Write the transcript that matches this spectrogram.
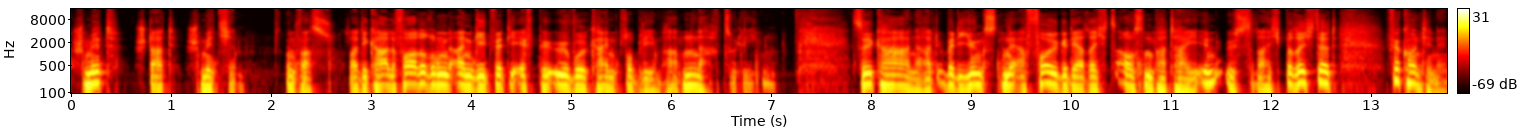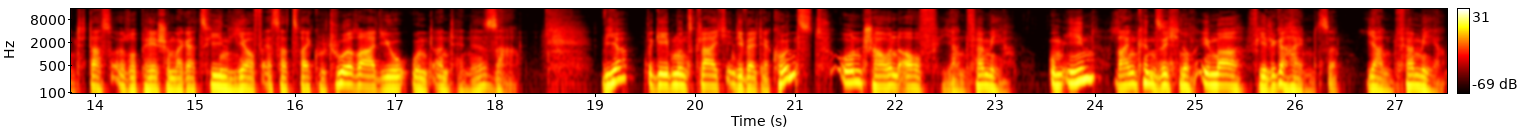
Schmidt statt Schmidtchen. Und was radikale Forderungen angeht, wird die FPÖ wohl kein Problem haben, nachzulegen. Silke Hane hat über die jüngsten Erfolge der Rechtsaußenpartei in Österreich berichtet. Für Kontinent, das europäische Magazin hier auf SA2 Kulturradio und Antenne Saar. Wir begeben uns gleich in die Welt der Kunst und schauen auf Jan Vermeer. Um ihn ranken sich noch immer viele Geheimnisse. Jan Vermeer.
